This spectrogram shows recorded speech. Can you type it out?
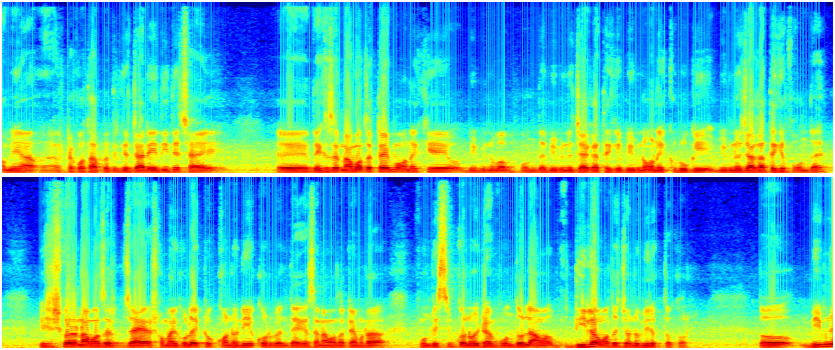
আমি একটা কথা আপনাদেরকে জানিয়ে দিতে চাই। দেখেছেন নামাজের টাইমে অনেকে বিভিন্নভাবে ফোন দেয়, বিভিন্ন জায়গা থেকে বিভিন্ন অনেক রুগী বিভিন্ন জায়গা থেকে ফোন দেয়। বিশেষ করে নামাজের সময়গুলো একটু কন্টিনিউ করবেন। দেখেছেন আমাদের টাইমে আমরা ফোন রিসিভ করেন ওই টাইমে ফোন ধরলে আমার দিলেও আমাদের জন্য বিরক্তকর। তো বিভিন্ন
